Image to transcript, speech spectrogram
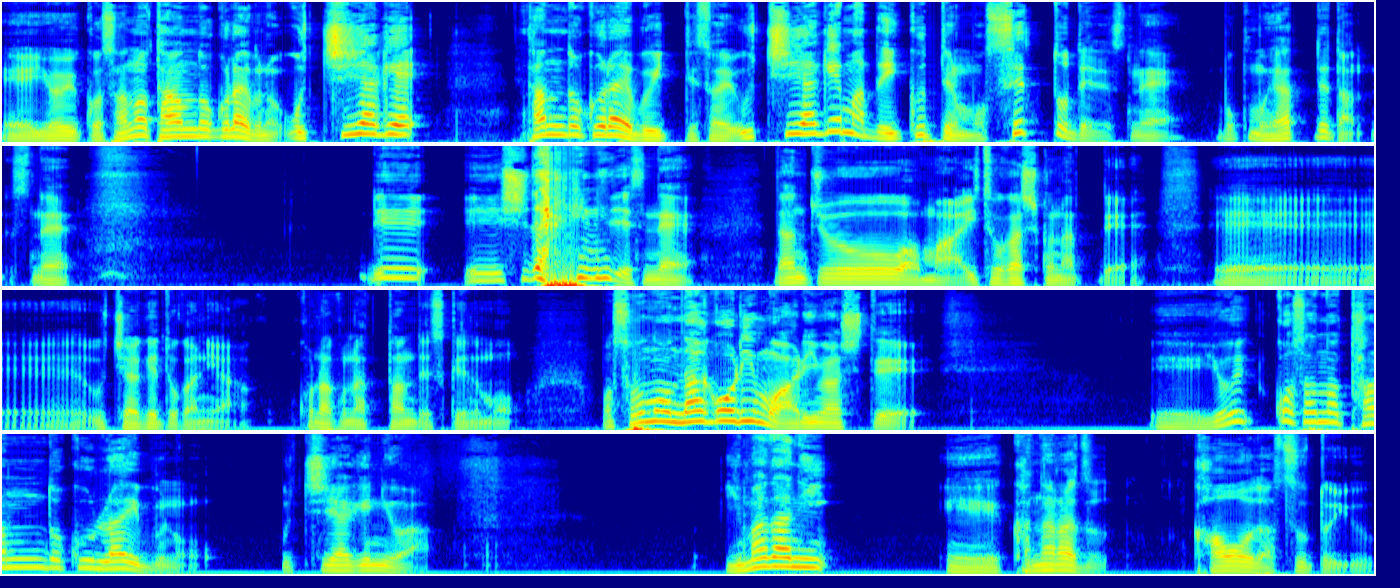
えー、よいこさんの単独ライブの打ち上げ、単独ライブ行って、それ打ち上げまで行くっていうのもセットでですね、僕もやってたんですね。で、えー、次第にですね、団長はまあ忙しくなって、えー、打ち上げとかには来なくなったんですけども、まあ、その名残もありまして、えー、よいっこさんの単独ライブの打ち上げには、未だに、えー、必ず顔を出すとい、う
